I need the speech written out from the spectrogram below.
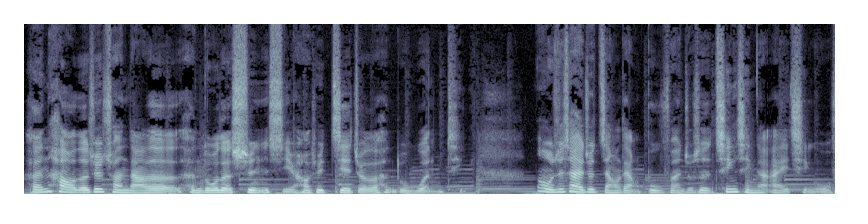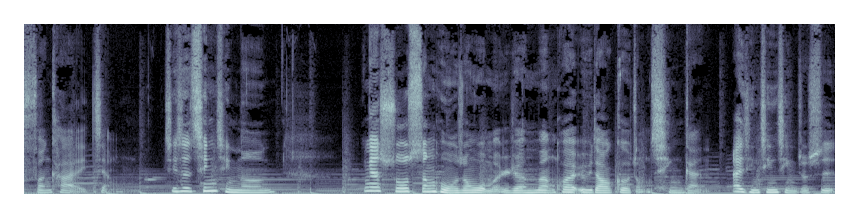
很好的去传达了很多的讯息，然后去解决了很多问题。那我接下来就讲两部分，就是亲情跟爱情，我分开来讲。其实亲情呢。应该说，生活中我们人们会遇到各种情感爱情亲情就是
